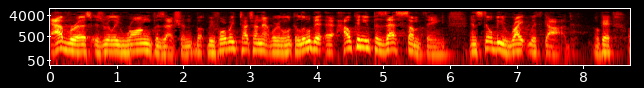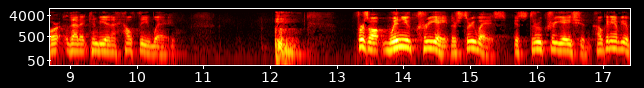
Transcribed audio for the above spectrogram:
avarice is really wrong possession. But before we touch on that, we're going to look a little bit at how can you possess something and still be right with God, okay? Or that it can be in a healthy way. First of all, when you create, there's three ways. It's through creation. How can you have your,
